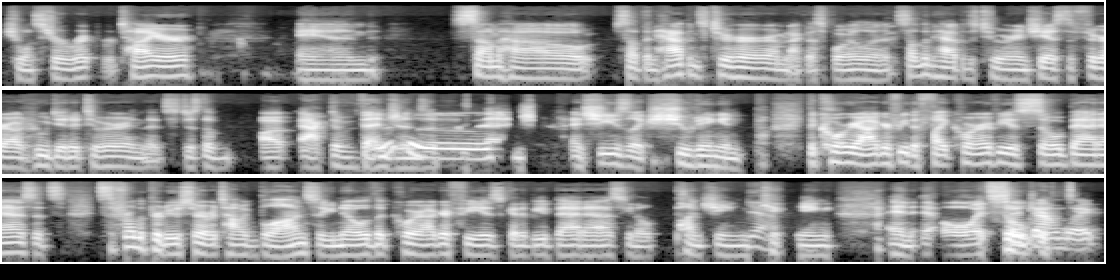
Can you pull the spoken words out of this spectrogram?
She wants to re- retire, and somehow something happens to her. I'm not to spoil it. Something happens to her, and she has to figure out who did it to her, and it's just a, a act of vengeance. and Ooh. revenge. And she's like shooting, and the choreography, the fight choreography is so badass. It's it's from the producer of Atomic Blonde, so you know the choreography is going to be badass. You know, punching, Yeah. kicking, and oh, it's So so John it's, Wick.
